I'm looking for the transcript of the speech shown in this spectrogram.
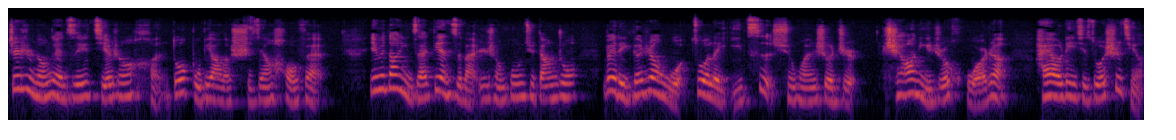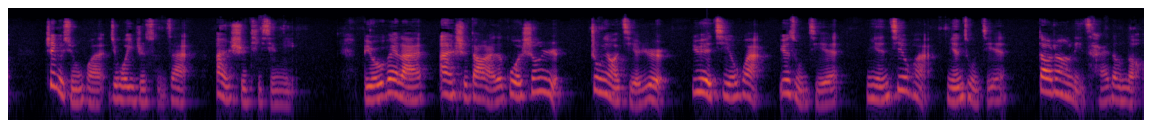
真是能给自己节省很多不必要的时间耗费。因为当你在电子版日程工具当中为了一个任务做了一次循环设置，只要你一直活着，还有力气做事情，这个循环就会一直存在，按时提醒你。比如未来按时到来的过生日、重要节日、月计划、月总结、年计划、年总结、到账理财等等。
